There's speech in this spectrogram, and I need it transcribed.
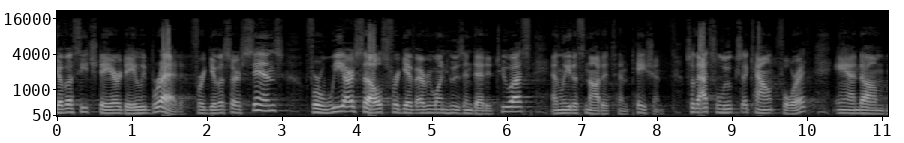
Give us each day our daily bread. Forgive us our sins, for we ourselves forgive everyone who is indebted to us, and lead us not into temptation. So that's Luke's account for it. And um,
